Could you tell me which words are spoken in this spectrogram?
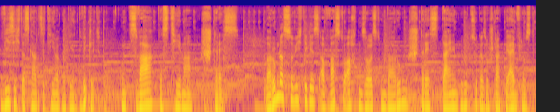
wie sich das ganze Thema bei dir entwickelt. Und zwar das Thema Stress. Warum das so wichtig ist, auf was du achten sollst und warum Stress deinen Blutzucker so stark beeinflusst,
